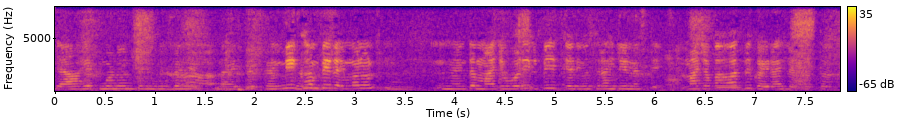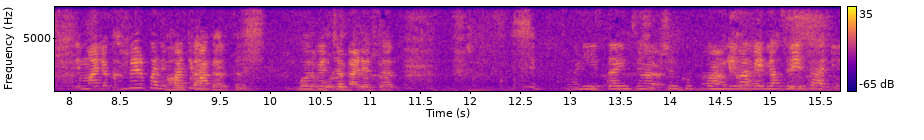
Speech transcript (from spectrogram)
त्या आहेत म्हणून उभे नाही मी खंबीर आहे म्हणून. नाही तर माझे वडील बी इतके दिवस राहिले नसते. माझ्या गावात बी काही राहिलं नसतं. ते माझ्या खंबीरपणे भाऊ काय पाठीमागे करतात? बोरवेलच्या गाड्या असतात आणि ताईंचं शिक्षण खूप हा, कमी. झाली.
